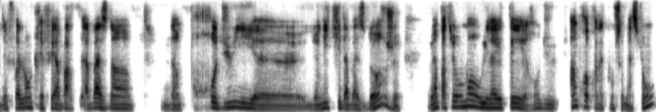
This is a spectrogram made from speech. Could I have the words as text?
des fois l'encre est faite à, base d'un produit, d'un liquide à base d'orge. Mais à partir du moment où il a été rendu impropre à la consommation,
